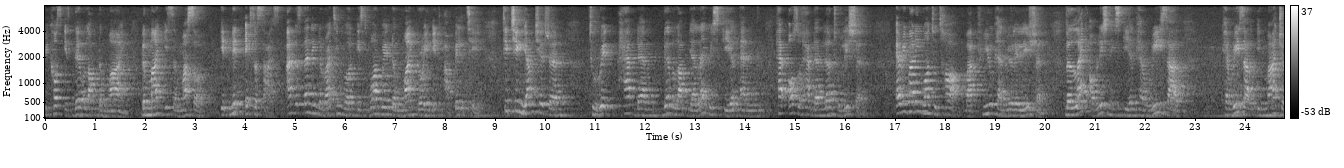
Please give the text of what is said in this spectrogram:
because it develops the mind. The mind is a muscle. It needs exercise. Understanding the writing word is one way the mind growing its ability. Teaching young children to read, have them develop their language skill and have also have them learn to listen. Everybody want to talk, but few can really listen. The lack of listening skill can result can result in major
